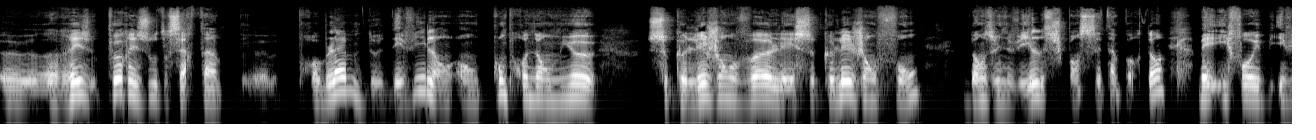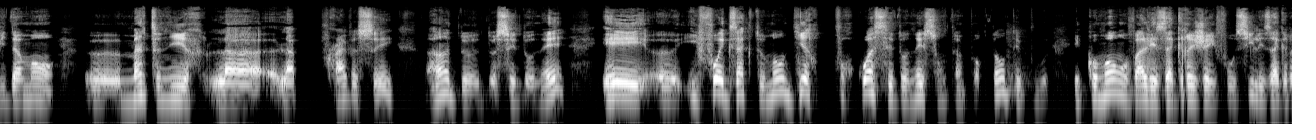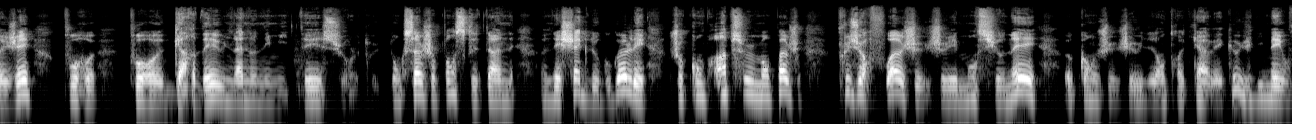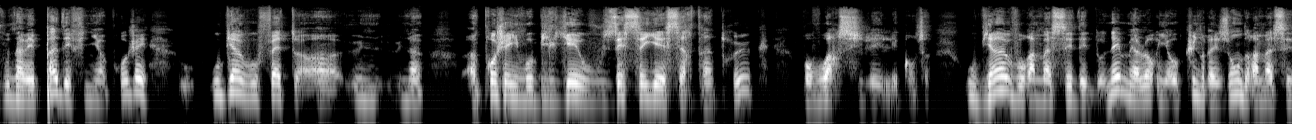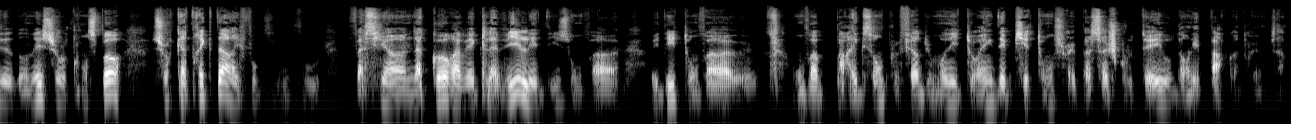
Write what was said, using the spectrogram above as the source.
euh, peut résoudre certains euh, problèmes de, des villes en, en, comprenant mieux ce que les gens veulent et ce que les gens font dans une ville. Je pense que c'est important, mais il faut évidemment maintenir la privacy hein, de, de, ces données et euh, il faut exactement dire pourquoi ces données sont importantes et, et, comment on va les agréger. Il faut aussi les agréger pour, pour garder une anonymité sur le truc. Donc ça, je pense que c'est un, un, échec de Google et je comprends absolument pas. Plusieurs fois, je, je l'ai mentionné euh, quand j'ai eu des entretiens avec eux. Je dis mais vous n'avez pas défini un projet, ou bien vous faites un, une, une un projet immobilier où vous essayez certains trucs pour voir si les, les ou bien vous ramassez des données, mais alors il n'y a aucune raison de ramasser des données sur le transport sur 4 hectares. Il faut que vous, vous fassiez un accord avec la ville et dites on va, et dites on va, on va par exemple faire du monitoring des piétons sur les passages cloutés ou dans les parcs, un truc comme ça.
